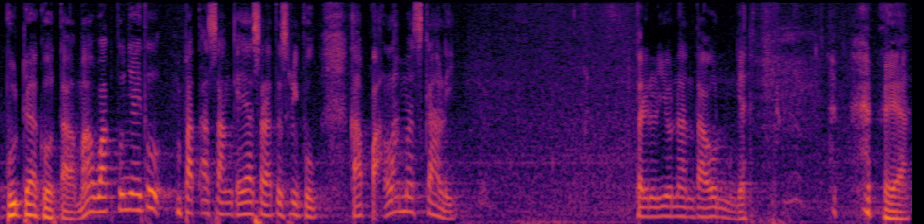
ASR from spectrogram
Buddha Gotama, waktunya itu 4 asangkaya 100 ribu kapak, lama sekali. Triliunan tahun mungkin. ya,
